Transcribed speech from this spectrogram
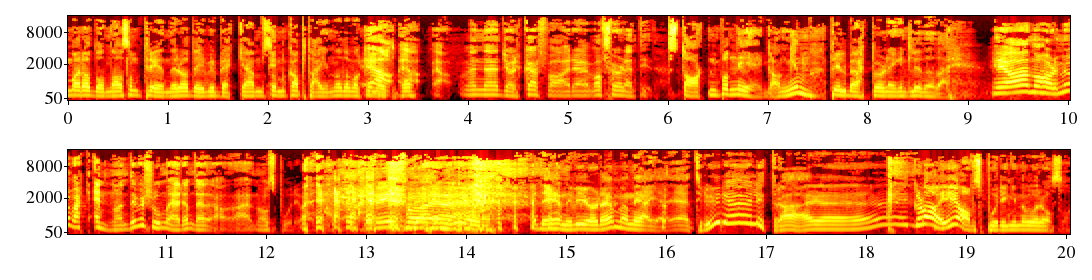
Maradona som trener og David Beckham som kaptein, og det var ikke Ja, måte på. ja, ja. Men uh, Djorkaeff var, eh, var før den tid. Starten på nedgangen til Blackburn, egentlig, det der. Ja, nå har de jo vært enda en divisjon nede enn det. Ja, nei, nå sporer vi. vi får, eh, Det hender vi gjør det, men jeg, jeg, jeg tror lytterne er glade i avsporingene våre også.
